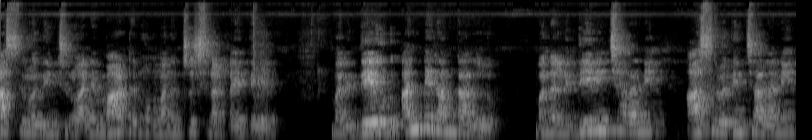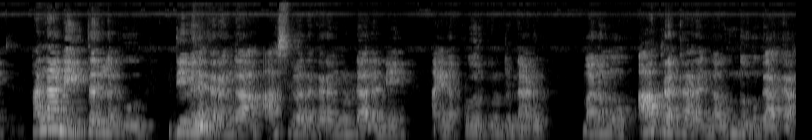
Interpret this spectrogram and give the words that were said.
ఆశీర్వదించును అనే మాటను మనం చూసినట్లయితే మరి దేవుడు అన్ని రంగాలలో మనల్ని దీవించాలని ఆశీర్వదించాలని అలానే ఇతరులకు దీవెనకరంగా ఆశీర్వాదకరంగా ఉండాలని ఆయన కోరుకుంటున్నాడు. మనము ఆ ప్రకారంగా ఉందుముగాక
